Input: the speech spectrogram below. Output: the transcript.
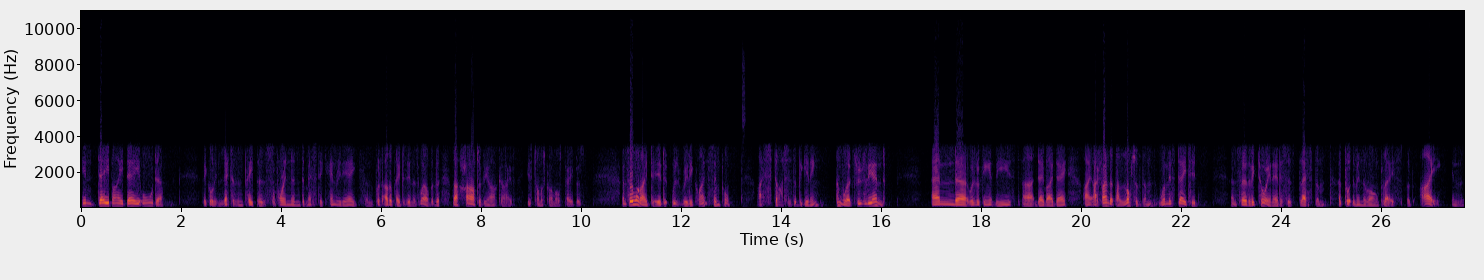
in day by day order. They call it letters and papers, foreign and domestic, Henry VIII, and put other papers in as well. But the, the heart of the archive is Thomas Cromwell's papers. And so what I did was really quite simple. I started at the beginning and worked through to the end. And uh, was looking at these uh, day by day. I, I found that a lot of them were misdated. And so the Victorian editors, bless them, had put them in the wrong place. But I, in,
